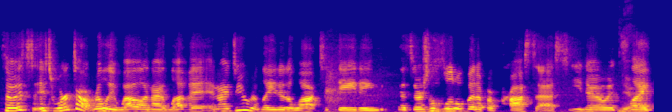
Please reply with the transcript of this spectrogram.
so it's it's worked out really well and i love it and i do relate it a lot to dating because there's a little bit of a process you know it's yeah. like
